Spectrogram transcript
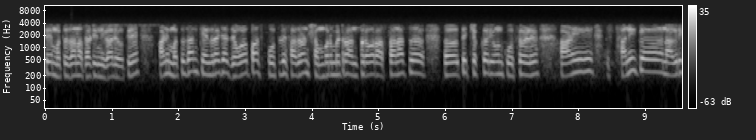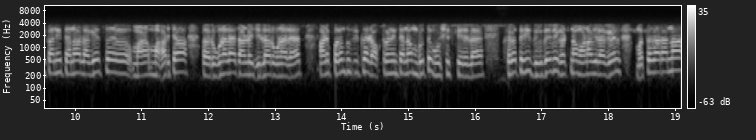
ते मतदानासाठी निघाले होते. आणि मतदान केंद्राच्या जवळपास पोहोचले साधारण शंभर मीटर अंतरावर असतानाच ते चक्कर येऊन कोसळले. आणि स्थानिक नागरिकांनी त्यांना लगेच मा- महाडच्या रुग्णालयात आणले जिल्हा रुग्णालयात. आणि परंतु तिथल्या डॉक्टरांनी त्यांना मृत घोषित केलेला आहे. खरं तर ही दुर्दैवी घटना म्हणावी लागेल. मतदारांना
